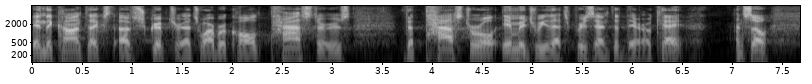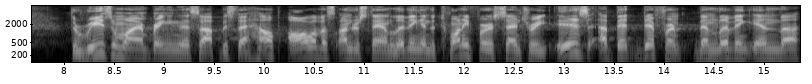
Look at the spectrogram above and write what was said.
in the context of Scripture. That's why we're called pastors, the pastoral imagery that's presented there, okay? And so, the reason why I'm bringing this up is to help all of us understand living in the 21st century is a bit different than living in the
